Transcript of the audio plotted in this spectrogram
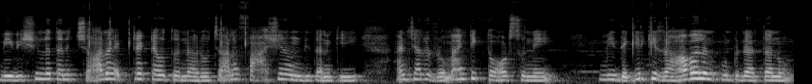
మీ విషయంలో తను చాలా అట్రాక్ట్ అవుతున్నారు. చాలా ఫ్యాషన్ ఉంది తనకి. అండ్ చాలా రొమాంటిక్ థాట్స్ ఉన్నాయి. మీ దగ్గరికి రావాలనుకుంటున్నారు తను.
